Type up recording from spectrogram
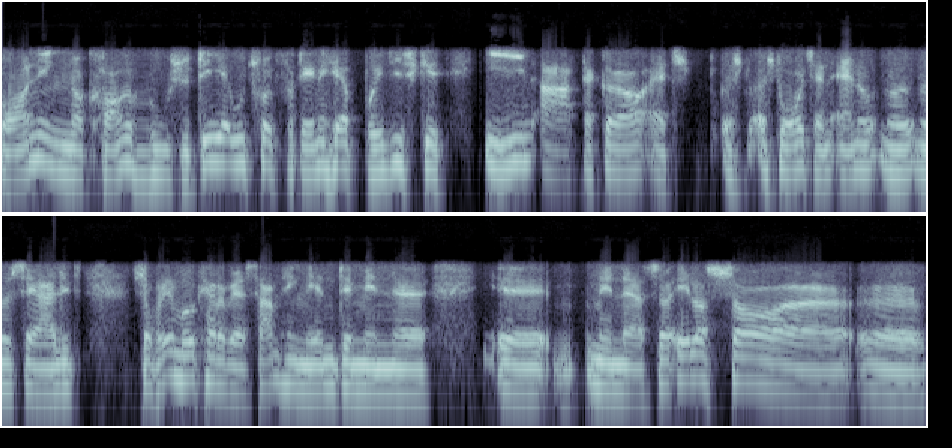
dronningen og kongehuset, det er udtryk for denne her britiske enart, der gør, at Storbritannien er noget, noget, noget særligt. Så på den måde kan der være sammenhæng mellem det, men, øh, øh men altså ellers så øh,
